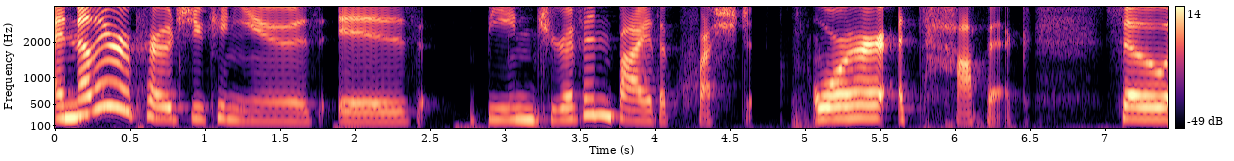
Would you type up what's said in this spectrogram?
Another approach you can use is being driven by the question or a topic. So,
